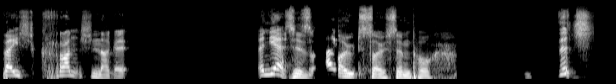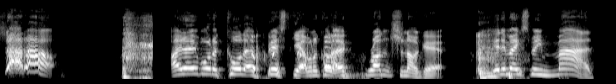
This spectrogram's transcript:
based crunch nugget. And yes, This is oat so simple. Th- shut up! I don't want to call it a biscuit. I want to call it a crunch nugget. And it makes me mad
